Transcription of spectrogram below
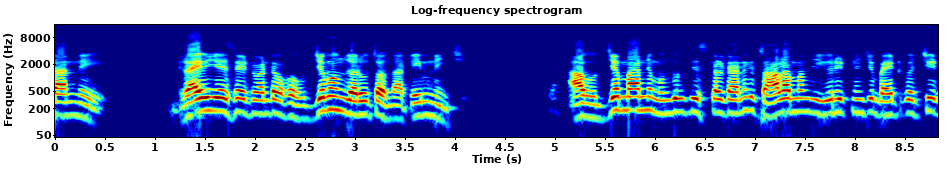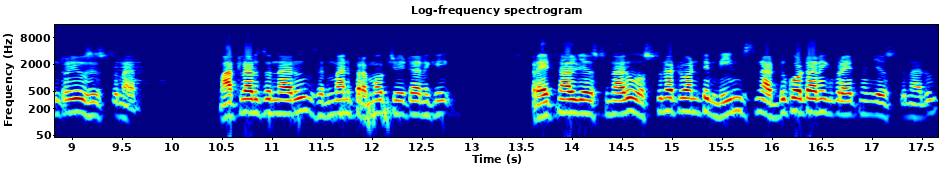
దాన్ని డ్రైవ్ చేసేటువంటి ఒక ఉద్యమం జరుగుతోంది ఆ టీం నుంచి. ఆ ఉద్యమాన్ని ముందుకు తీసుకెళ్ళడానికి చాలామంది యూనిట్ నుంచి బయటకు వచ్చి ఇంటర్వ్యూస్ ఇస్తున్నారు. మాట్లాడుతున్నారు సినిమాని ప్రమోట్ చేయడానికి ప్రయత్నాలు చేస్తున్నారు వస్తున్నటువంటి మీమ్స్ని అడ్డుకోవడానికి ప్రయత్నం చేస్తున్నారు.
